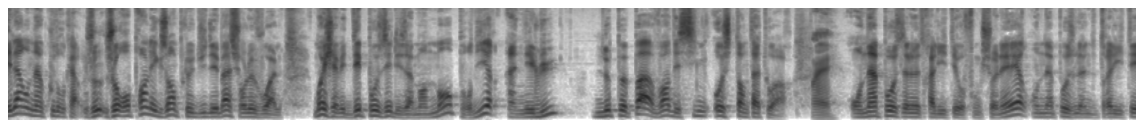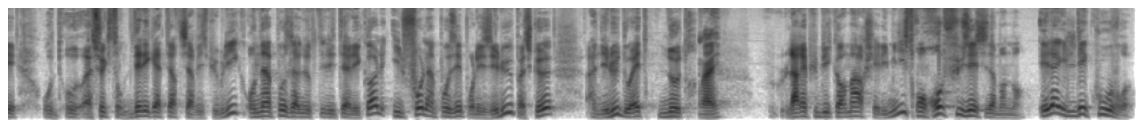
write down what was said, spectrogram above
Et là, on a un coup de retard. Je, reprends l'exemple du débat sur le voile. Moi, j'avais déposé des amendements pour dire un élu ne peut pas avoir des signes ostentatoires. On impose la neutralité aux fonctionnaires, on impose la neutralité à ceux qui sont délégataires de services publics, on impose la neutralité à l'école. Il faut l'imposer pour les élus parce qu'un élu doit être neutre. La République en marche et les ministres ont refusé ces amendements. Et là, ils découvrent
